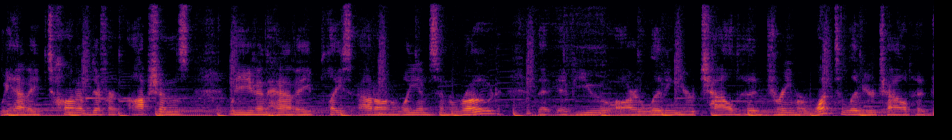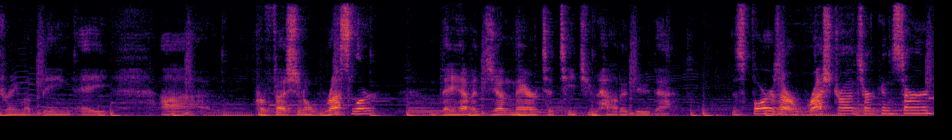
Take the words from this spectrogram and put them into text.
We have a ton of different options. We even have a place out on Williamson Road that if you are living your childhood dream or want to live your childhood dream of being a uh, professional wrestler, they have a gym there to teach you how to do that. As far as our restaurants are concerned,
